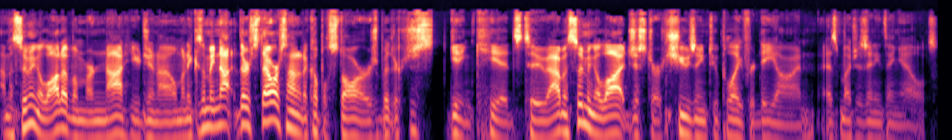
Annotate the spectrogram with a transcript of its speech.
I'm assuming a lot of them are not huge NIL money because I mean, not they're they are signing a couple stars, but they're just getting kids too. I'm assuming a lot just are choosing to play for Deion as much as anything else.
